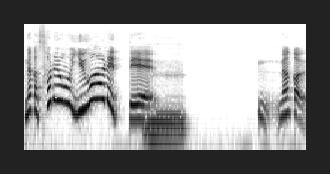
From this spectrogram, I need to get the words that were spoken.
なんかそれを言われてう、んなんか、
